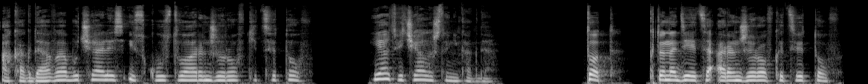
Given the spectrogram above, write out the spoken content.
«А когда вы обучались искусству аранжировки цветов?» Я отвечала, что никогда. Тот, кто надеется аранжировкой цветов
